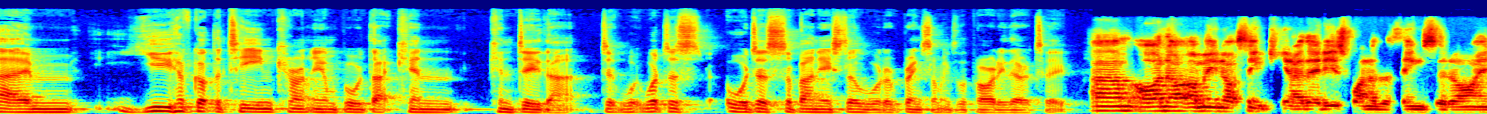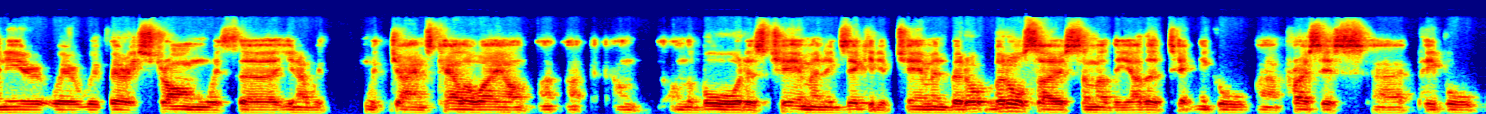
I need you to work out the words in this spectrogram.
Um, you have got the team currently on board that can can do that. What does or does Sibanye Stillwater bring something to the party there too? Um, oh no, I mean I think you know that is one of the things that Ioneer where we're very strong with uh, you know with with James Calaway on, on on the board as chairman, executive chairman, but but also some of the other technical uh, process uh, people,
